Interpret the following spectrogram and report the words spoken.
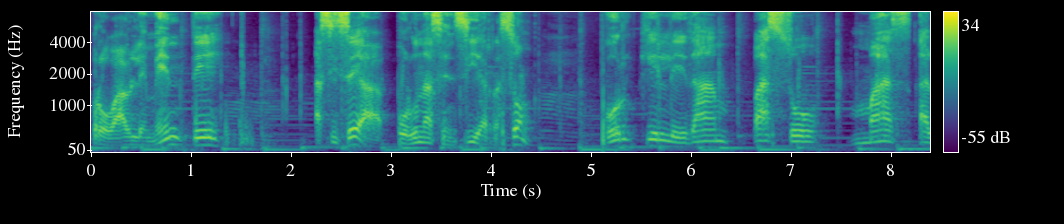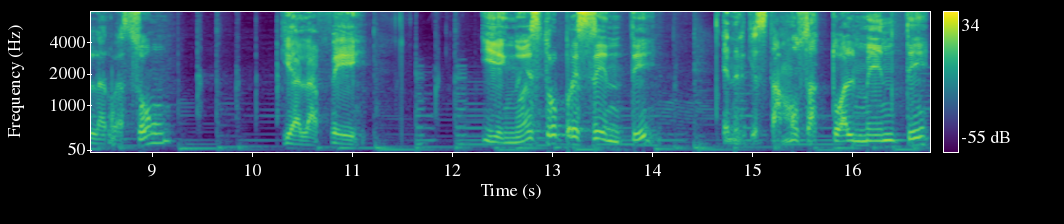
Probablemente así sea por una sencilla razón porque le dan paso más a la razón que a la fe. Y en nuestro presente, en el que estamos actualmente,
